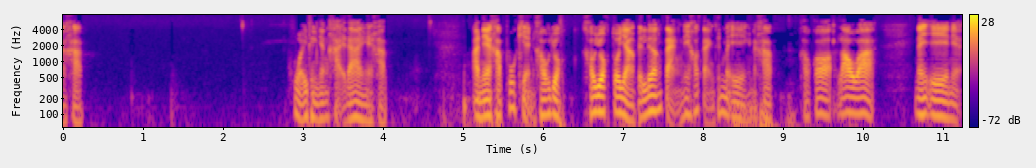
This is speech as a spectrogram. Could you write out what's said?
นะครับ หวยถึงยังขายได้ไงครับ อันนี้ครับผู้เขียนเขายกเขายกตัวอย่างเป็นเรื่องแต่งที่เขาแต่งขึ้นมาเองนะครับเขาก็เล่าว่าในเอเนี่ย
